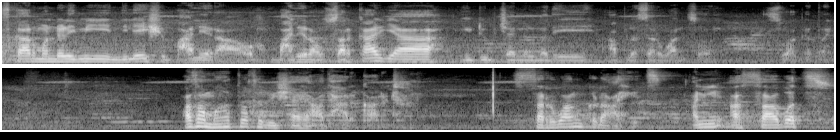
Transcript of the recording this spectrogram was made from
नमस्कार मंडळी मी निलेश भालेराव. भालेराव सरकार या यूट्यूब चॅनलमध्ये आपलं सर्वांचं स्वागत आहे. माझा महत्त्वाचा विषय आहे आधार कार्ड. सर्वांकडं आहेच आणि असावंच.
